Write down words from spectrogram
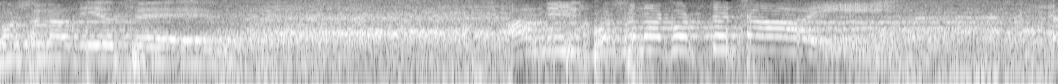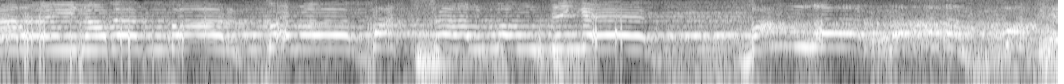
ঘোষণা দিয়েছে। আমি ঘোষণা করতে চাই তেরোই নভেম্বর কোন বাকশালপন্থীকে বাংলার রাজপথে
